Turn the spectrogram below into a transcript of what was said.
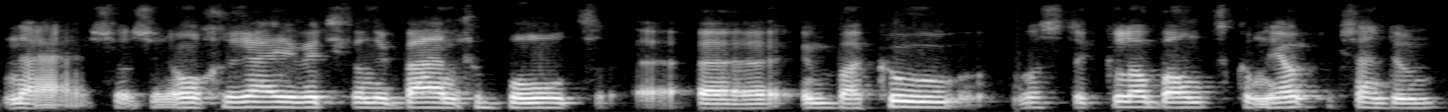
nou zoals in Hongarije werd hij van de baan gebold. Eh, in Baku was de klapband, kon hij ook niks aan doen.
